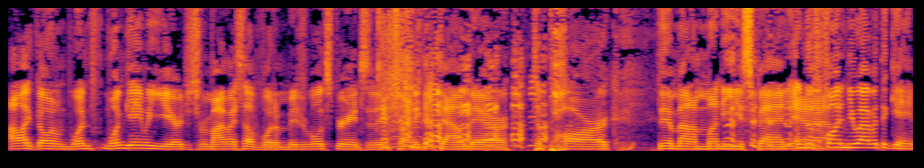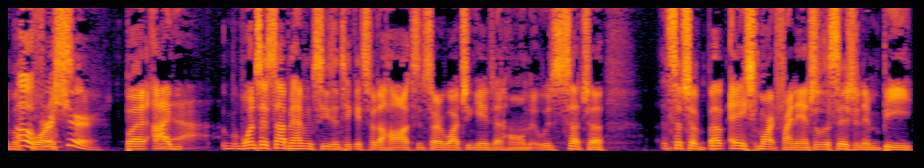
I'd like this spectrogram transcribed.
I like going one one game a year just to remind myself what a miserable experience it is trying to get down there to park, the amount of money you spend, and the fun you have at the game, of Oh, for sure. But I, uh, once I stopped having season tickets for the Hawks and started watching games at home, it was such a such a a smart financial decision, and b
